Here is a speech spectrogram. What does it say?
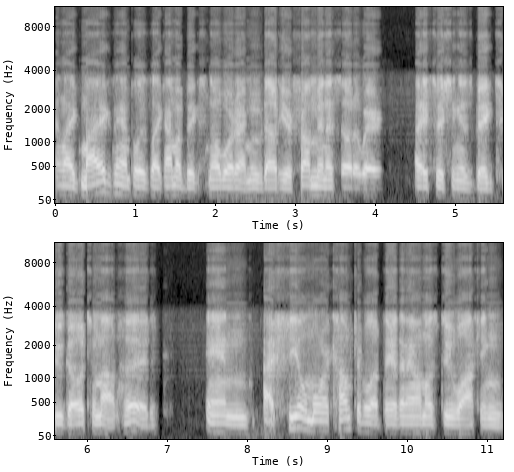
And like my example is like I'm a big snowboarder. I moved out here from Minnesota where ice fishing is big to go to Mount Hood, and I feel more comfortable up there than I almost do walking,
